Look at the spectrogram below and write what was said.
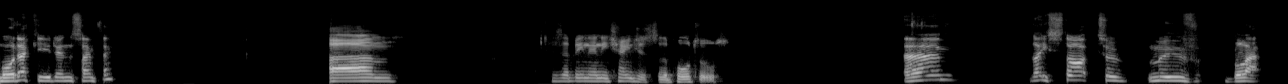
Mordek, are you doing the same thing? Um, has there been any changes to the portals? Um, they start to move black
